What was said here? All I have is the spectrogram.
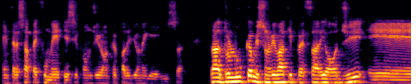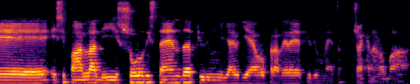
è interessata ai fumetti e si fa un giro anche al padiglione Games. Tra l'altro, Luca mi sono arrivati i prezzari oggi e, e, si parla di solo di stand più di un migliaio di euro per avere più di un metro, cioè che è una roba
